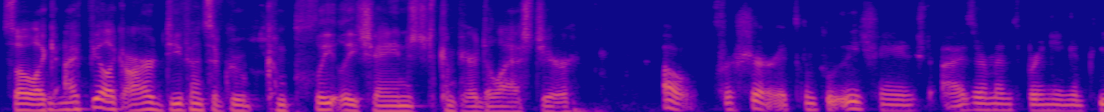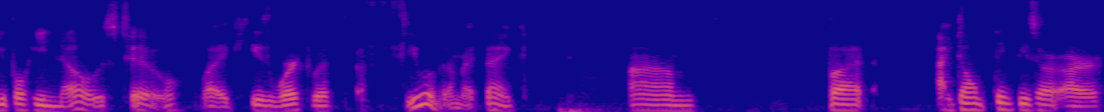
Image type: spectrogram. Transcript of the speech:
So like Mhm. I feel like our defensive group completely changed compared to last year. Oh, for sure. It's completely changed. Yzerman's bringing in people he knows too. Like he's worked with a few of them, I think. Um, but I don't think these are our,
